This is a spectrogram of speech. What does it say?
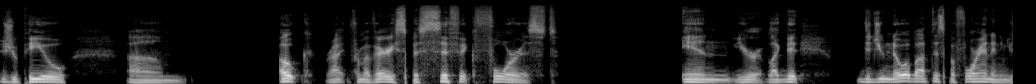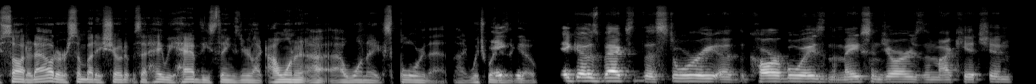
Jupilles um, oak, right, from a very specific forest in Europe. Like, did did you know about this beforehand and you sought it out, or somebody showed up and said, "Hey, we have these things," and you're like, "I want to, I, I want to explore that." Like, which way does it It, go? It goes back to the story of the carboys and the mason jars in my kitchen.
